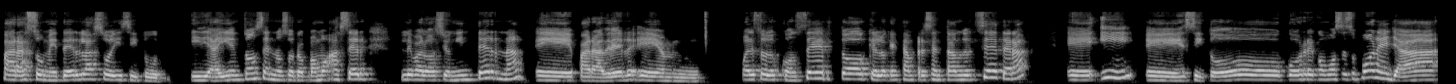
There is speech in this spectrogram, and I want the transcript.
para someter la solicitud. Y de ahí entonces nosotros vamos a hacer la evaluación interna eh, para ver em, cuáles son los conceptos, qué es lo que están presentando, etcétera. Eh, y eh, si todo corre como se supone, ya,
